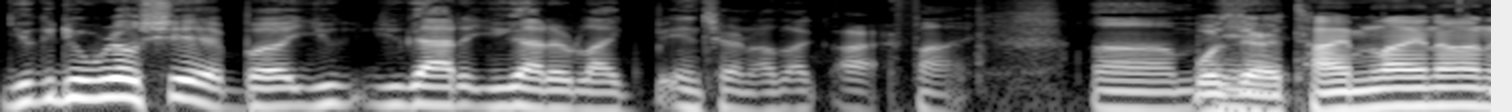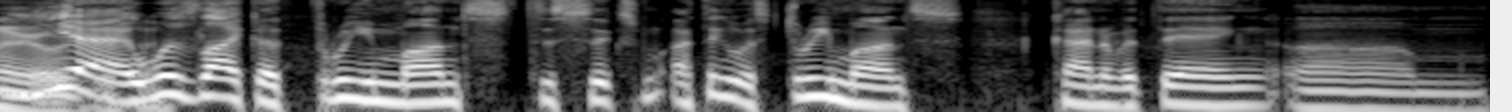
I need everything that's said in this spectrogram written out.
You can do real shit, but you you got to you got to like intern. I was like, all right, fine. Um, Was there a timeline on it? Or yeah, this it was like a three months to six. I think it was three months kind of a thing, um,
